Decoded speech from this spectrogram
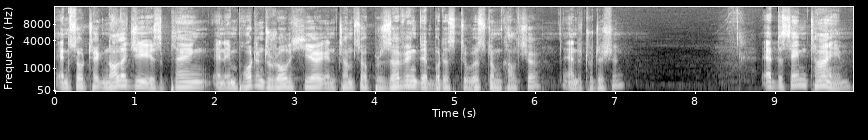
And so technology is playing an important role here in terms of preserving the Buddhist wisdom culture and the tradition. At the same time,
